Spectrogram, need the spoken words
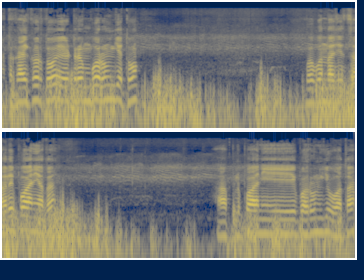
आता काय करतो हे ड्रम भरून घेतो. बबंदाचे झाले पाणी आता. आपलं पाणी भरून घेऊ आता.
